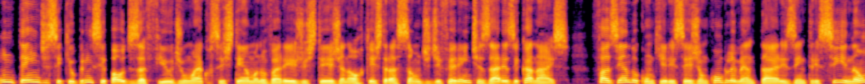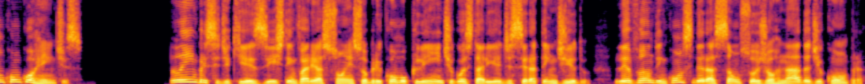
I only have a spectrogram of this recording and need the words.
entende-se que o principal desafio de um ecossistema no varejo esteja na orquestração de diferentes áreas e canais, fazendo com que eles sejam complementares entre si e não concorrentes. Lembre-se de que existem variações sobre como o cliente gostaria de ser atendido, levando em consideração sua jornada de compra.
